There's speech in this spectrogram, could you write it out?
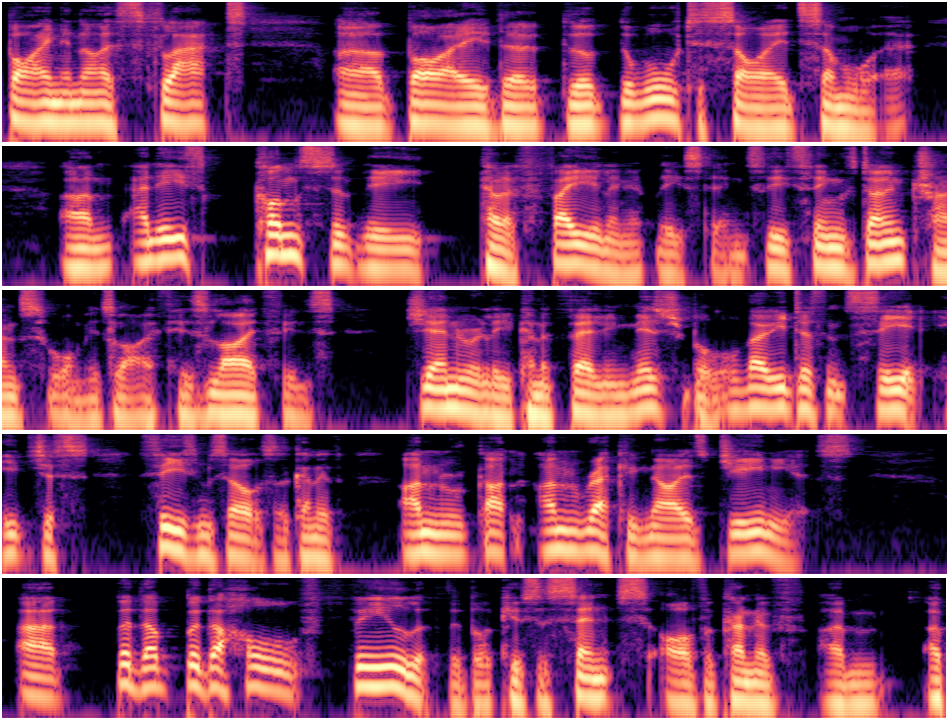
buying a nice flat uh, by the, the the waterside somewhere, um, and he's constantly kind of failing at these things. These things don't transform his life. His life is generally kind of fairly miserable, although he doesn't see it. He just sees himself as kind of un, un, unrecognized genius. Uh, but the but the whole feel of the book is a sense of a kind of um, a,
